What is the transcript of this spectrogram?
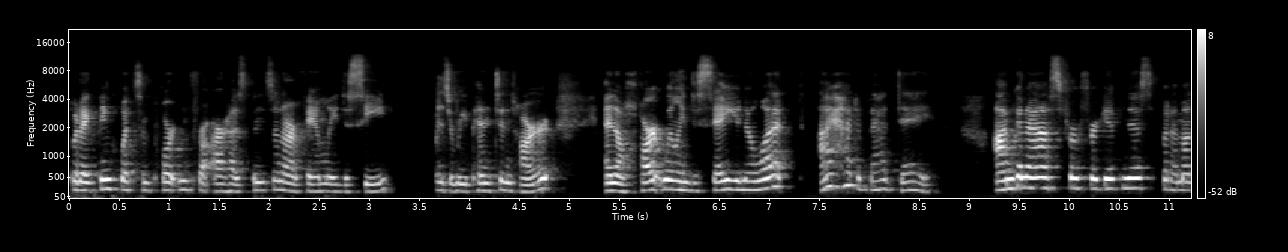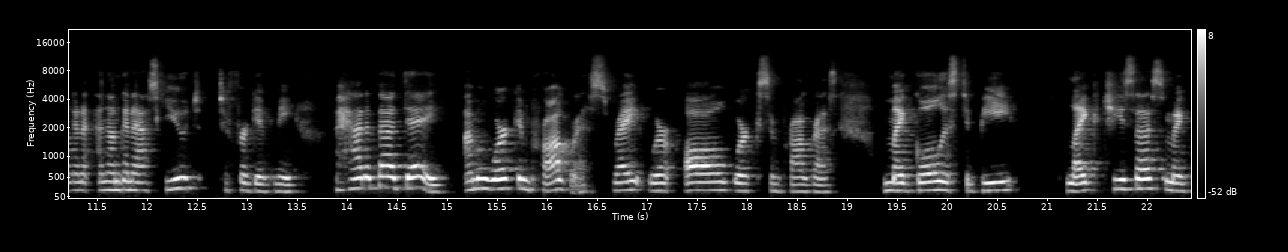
But I think what's important for our husbands and our family to see is a repentant heart and a heart willing to say, you know what? I had a bad day. I'm going to ask for forgiveness, but I'm going to, and I'm going to ask you to, to forgive me I had a bad day. I'm a work in progress, right? We're all works in progress. My goal is to be like Jesus. My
